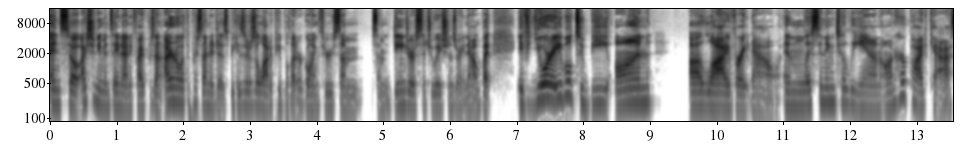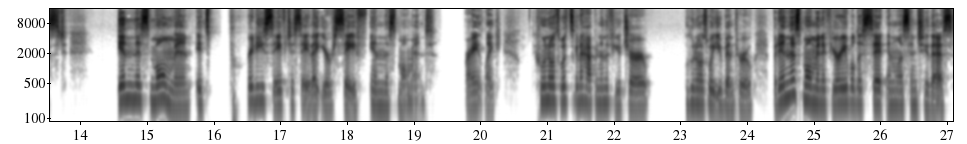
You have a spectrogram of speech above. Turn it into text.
and so I shouldn't even say 95%. I don't know what the percentage is because there's a lot of people that are going through some some dangerous situations right now. But if you're able to be on uh, live right now and listening to Leanne on her podcast in this moment, it's pretty safe to say that you're safe in this moment, right? Like, who knows what's going to happen in the future? Who knows what you've been through? But in this moment, if you're able to sit and listen to this,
